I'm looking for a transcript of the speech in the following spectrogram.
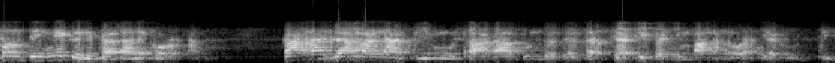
pentingnya kehebatan Quran. Karena zaman Nabi Musa kabundut terjadi penyimpangan orang Yahudi.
